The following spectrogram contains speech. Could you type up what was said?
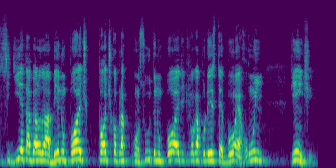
seguir a tabela do AB, não pode, pode cobrar consulta, não pode, advogar por êxito é bom, é ruim. Gente,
